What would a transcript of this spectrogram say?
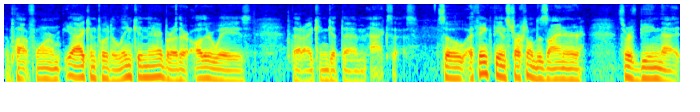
The platform, yeah, I can put a link in there, but are there other ways that I can get them access? So I think the instructional designer sort of being that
